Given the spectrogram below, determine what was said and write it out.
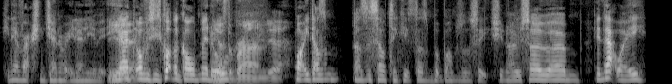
he never actually generated any of it. He had obviously he's got the gold He medal, has the brand, yeah. but he doesn't doesn't sell tickets, doesn't put bombs on seats, you know. So um, in that way,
